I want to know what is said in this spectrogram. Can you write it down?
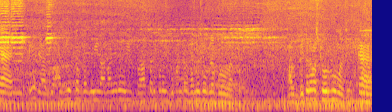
হ্যাঁ। ঠিক আছে আজকে সব এই বাজারে ওই রাস্তার উপরে ওই দোকানটার ভ্যালু আছে প্রায় পনেরো লাখ টাকা আর ভেতরে আবার স্টোর রুম আছে। হ্যাঁ।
